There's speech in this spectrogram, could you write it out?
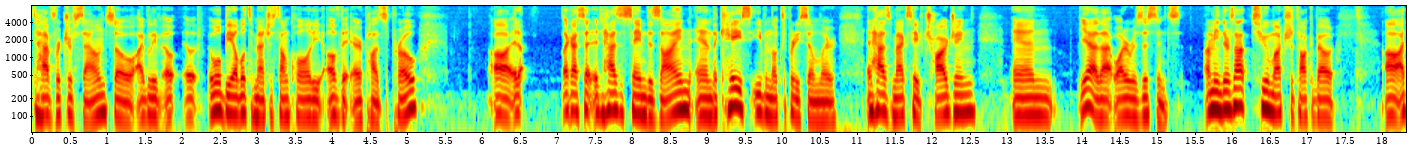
to have richer sound. So I believe it, it, will be able to match the sound quality of the AirPods Pro. Uh, it like I said, it has the same design, and the case even looks pretty similar. It has MagSafe charging, and yeah, that water resistance. I mean, there's not too much to talk about. Uh, I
